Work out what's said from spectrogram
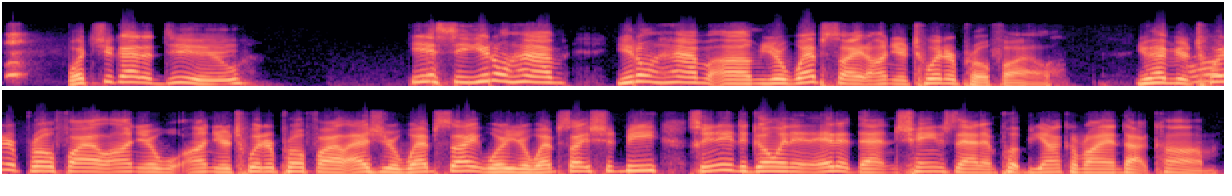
what you got to do, yeah. See, you don't have you don't have um your website on your Twitter profile. You have your Oh. Twitter profile on your on your Twitter profile as your website where your website should be. So you need to go in and edit that and change that and put biancaryan.com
